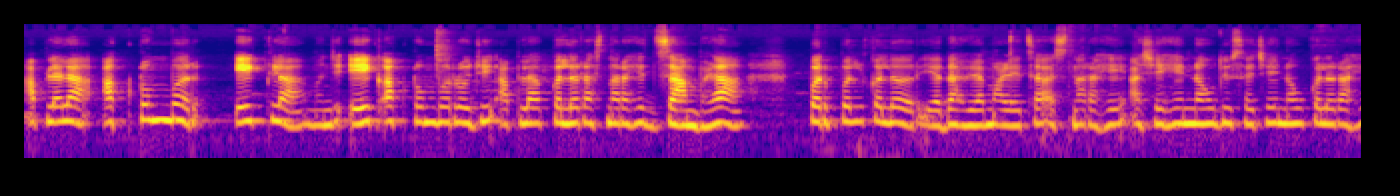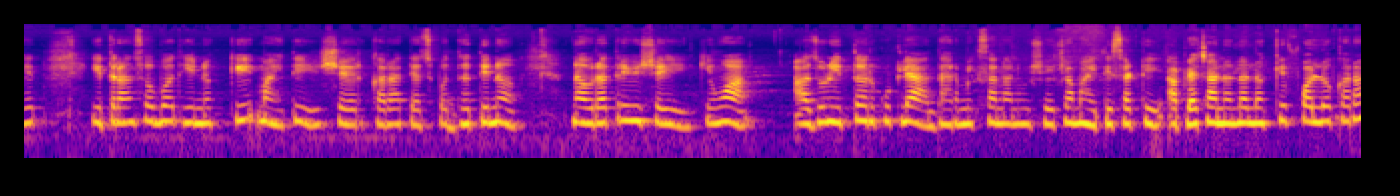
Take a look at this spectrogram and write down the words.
आपल्याला ऑक्टोंबर एकला म्हणजे एक ऑक्टोंबर रोजी आपला कलर असणार आहे जांभळा. पर्पल कलर या दहाव्या माळेचा असणार आहे. असे हे नऊ दिवसाचे नऊ कलर आहेत. इतरांसोबत ही नक्की माहिती शेअर करा त्याच पद्धतीनं. नवरात्रीविषयी किंवा अजून इतर कुठल्या धार्मिक सणांविषयीच्या माहितीसाठी आपल्या चॅनलला नक्की फॉलो करा.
